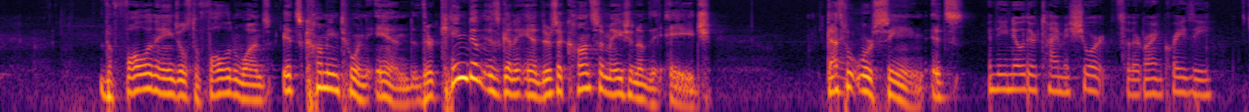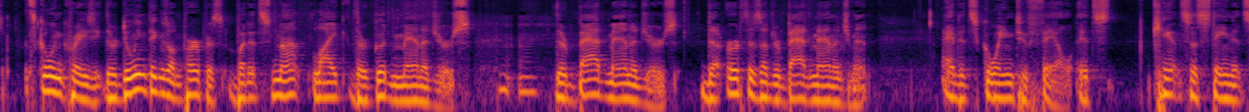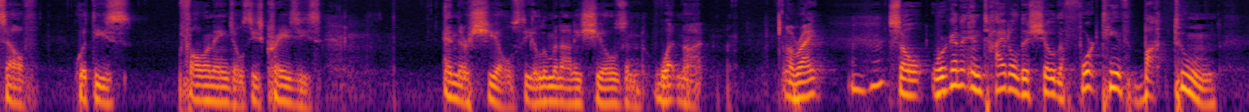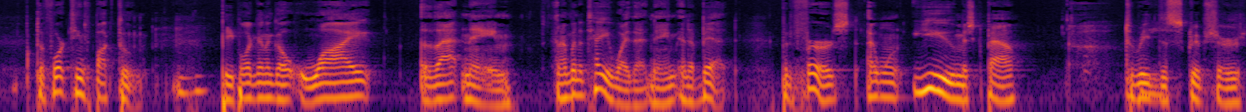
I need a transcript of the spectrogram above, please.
the fallen angels, the fallen ones, it's coming to an end. Their kingdom is going to end. There's a consummation of the age. That's what we're seeing. It's And they know their time is short, so they're going crazy. it's going crazy. They're doing things on purpose, but it's not like they're good managers. They're bad managers. The earth is under bad management, and it's going to fail. It's can't sustain itself with these fallen angels, these crazies, and their shields, the Illuminati shields and whatnot. All right? Mm-hmm. So we're going to entitle this show the 14th Baktun. The 14th Baktun. Mm-hmm. People are going to go, why that name? And I'm going to tell you why that name in a bit. But first, I want you, Miss Kapow, to read the scripture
